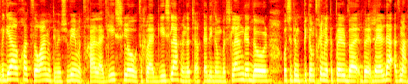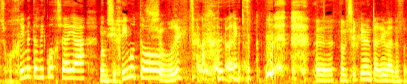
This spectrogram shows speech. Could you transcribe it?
מגיעה ארוחת צהריים, אתם יושבים, את צריכה להגיש לו, הוא צריך להגיש לך, אני יודעת שארכדי גם בשלן גדול, או שאתם פתאום צריכים לטפל ב- ב- בילדה, אז מה, שוכחים את הוויכוח שהיה? ממשיכים אותו? שוברים צלחות על הרצף. אה, ממשיכים את הריב עד הסוף.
